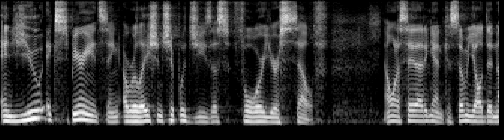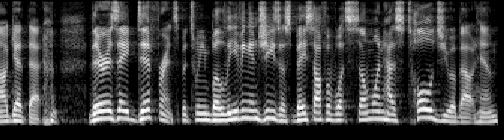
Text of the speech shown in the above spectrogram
and you experiencing a relationship with Jesus for yourself. I want to say that again because some of y'all did not get that. there is a difference between believing in Jesus based off of what someone has told you about him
